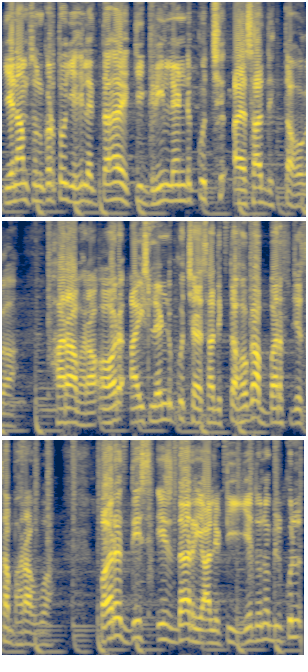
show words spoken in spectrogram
ये नाम सुनकर तो यही लगता है कि ग्रीनलैंड कुछ ऐसा दिखता होगा। हरा भरा और आइसलैंड कुछ ऐसा दिखता होगा, बर्फ़ जैसा भरा हुआ। पर दिस इज़ द रियलिटी ये दोनों बिल्कुल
